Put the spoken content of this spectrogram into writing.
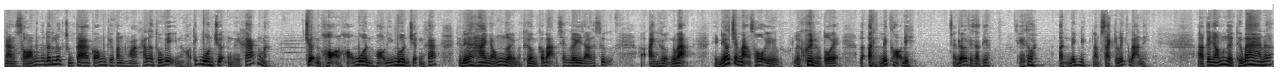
làng xóm cái đất nước chúng ta có một cái văn hóa khá là thú vị họ thích buôn chuyện người khác mà. Chuyện họ họ buôn họ đi buôn chuyện khác. Thì đấy là hai nhóm người mà thường các bạn sẽ gây ra cái sự à, ảnh hưởng các bạn. Thì nếu trên mạng xã hội thì lời khuyên của tôi ấy là ẩn nick họ đi đỡ phải giao tiếp thế thôi ẩn nick đi làm sạch cái nick bạn đi. À, cái nhóm người thứ ba nữa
